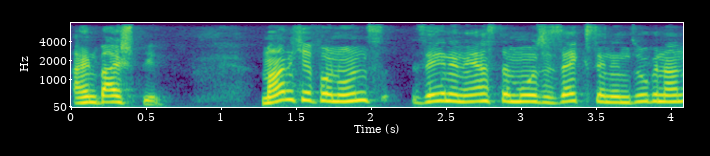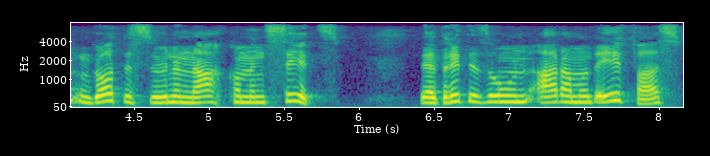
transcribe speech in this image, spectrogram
Ein Beispiel. Manche von uns sehen in 1. Mose 6 in den sogenannten Gottessöhnen Nachkommen Seths, der dritte Sohn Adam und Evas.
